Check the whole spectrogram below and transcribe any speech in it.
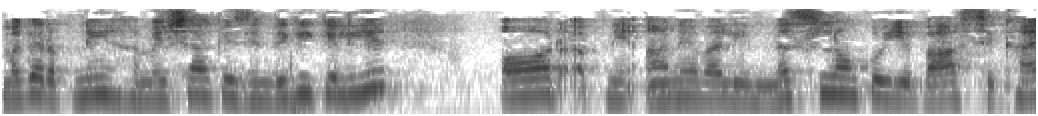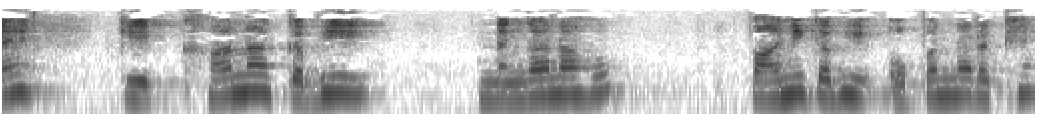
مگر اپنی ہمیشہ کی زندگی کے لیے اور اپنی آنے والی نسلوں کو یہ بات سکھائیں کہ کھانا کبھی ننگا نہ ہو، پانی کبھی اوپن نہ رکھیں۔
